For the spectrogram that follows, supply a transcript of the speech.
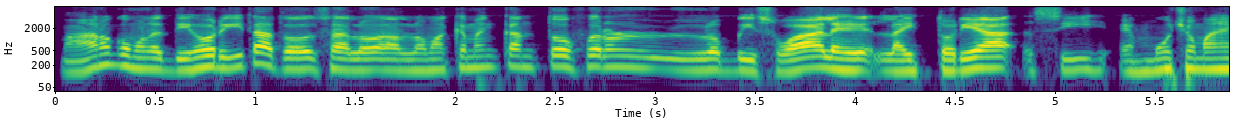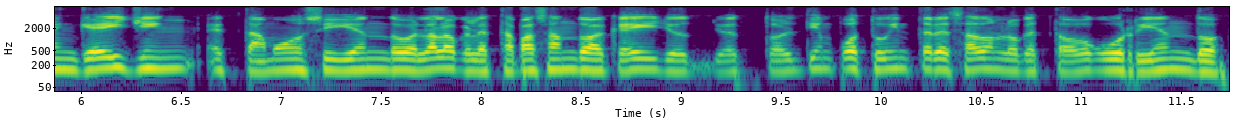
Mano, como les dije ahorita, todo, o sea, lo, lo más que me encantó fueron los visuales. La historia sí es mucho más engaging. Estamos siguiendo, ¿verdad? Lo que le está pasando a Kay. Yo, yo todo el tiempo estuve interesado en lo que estaba ocurriendo.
